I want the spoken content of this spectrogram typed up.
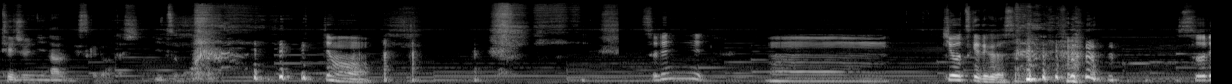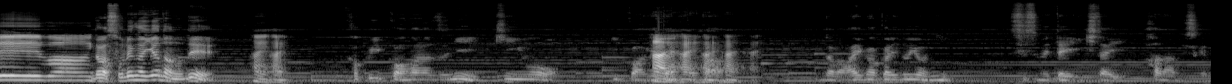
手順になるんですけど、私、いつも。でも、それ、うーん、気をつけてください。それはだ、からそれが嫌なので、はいはい。角一個上がらずに金を一個上げたりとか、はいはいはいはいはい。だから相掛かりのように進めていきたい派なんですけど、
